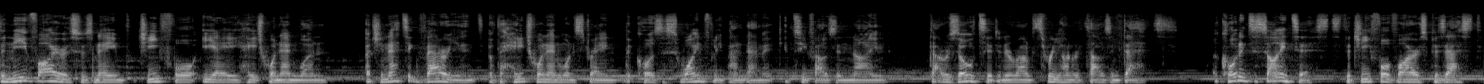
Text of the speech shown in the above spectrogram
The new virus was named G4EA-H1N1, a genetic variant of the H1N1 strain that caused the swine flu pandemic in 2009 that resulted in around 300,000 deaths. According to scientists, the G4 virus possessed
